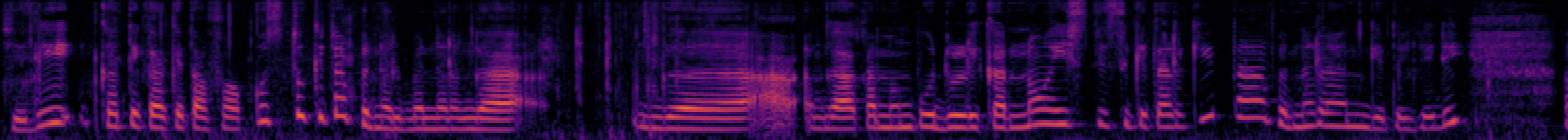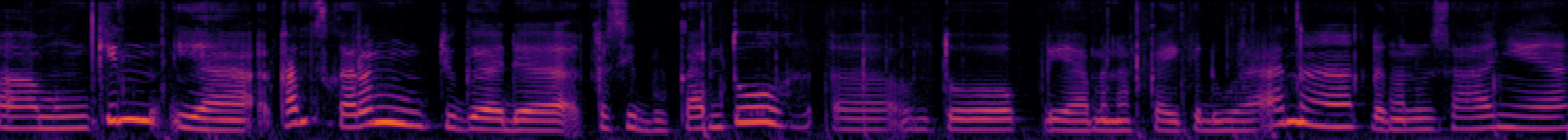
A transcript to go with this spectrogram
jadi ketika kita fokus tuh kita benar-benar nggak nggak nggak akan mempedulikan noise di sekitar kita beneran gitu jadi uh, mungkin ya kan sekarang juga ada kesibukan tuh uh, untuk ya menafkahi kedua anak dengan usahanya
